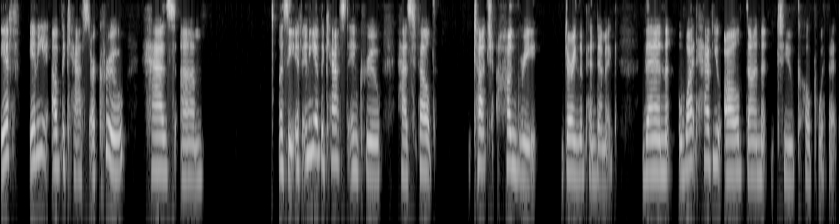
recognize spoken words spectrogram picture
If any of the cast or crew has, um, let's see, if any of the cast and crew has felt touch hungry during the pandemic, then what have you all done to cope with it?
